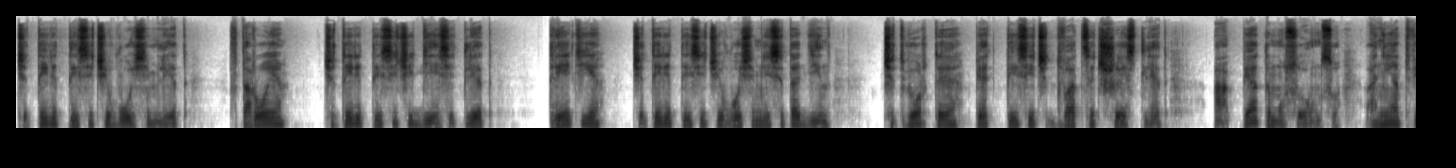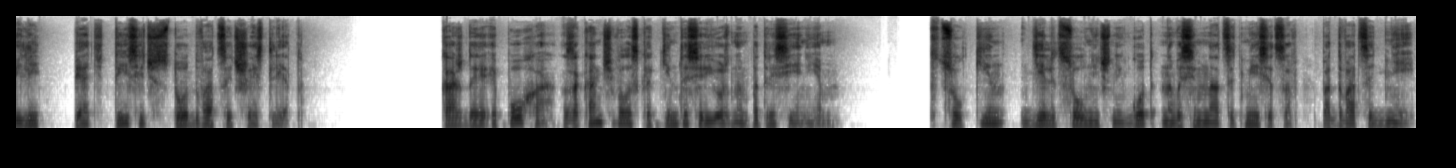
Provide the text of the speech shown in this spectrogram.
4008 лет – второе – 4010 лет, третье – 4081, четвертое – 5026 лет, а пятому Солнцу они отвели 5126 лет. Каждая эпоха заканчивалась каким-то серьезным потрясением. Цолкин делит солнечный год на 18 месяцев по 20 дней,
